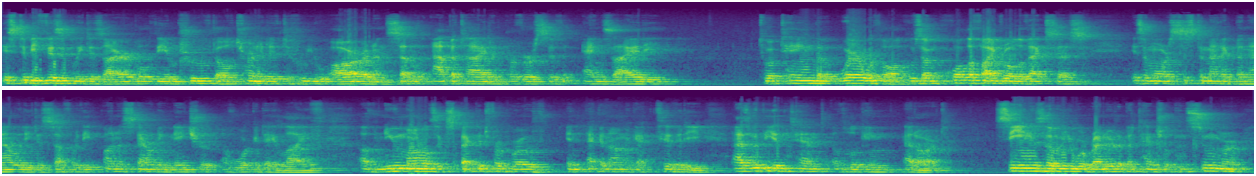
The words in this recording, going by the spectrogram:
is to be physically desirable, the improved alternative to who you are, an unsettled appetite and perversive anxiety, to obtain the wherewithal whose unqualified role of excess is a more systematic banality to suffer the unastounding nature of workaday life, of new models expected for growth in economic activity, as with the intent of looking at art. Seeing as though you were rendered a potential consumer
